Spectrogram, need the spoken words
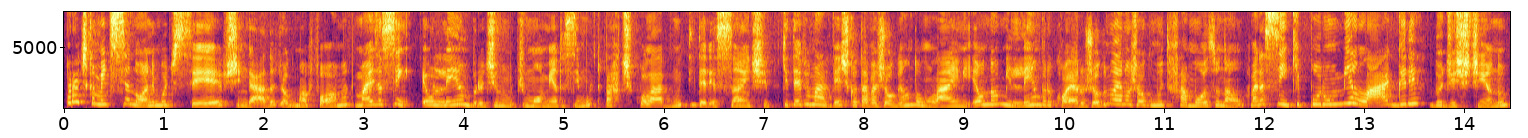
praticamente sinônimo de ser xingada de alguma forma. Mas assim, eu lembro de um, de um momento assim muito particular, muito interessante, que teve uma vez que eu tava jogando online, eu não me lembro qual era o jogo, não era um jogo muito famoso não, mas assim, que por um milagre do destino,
